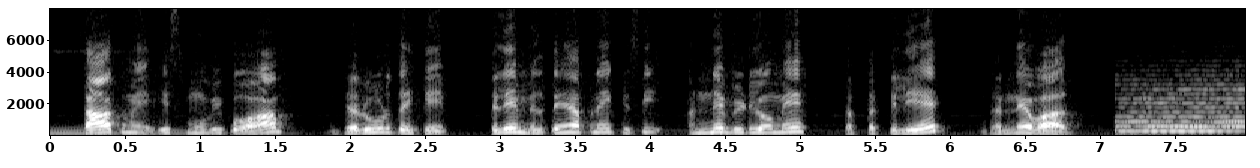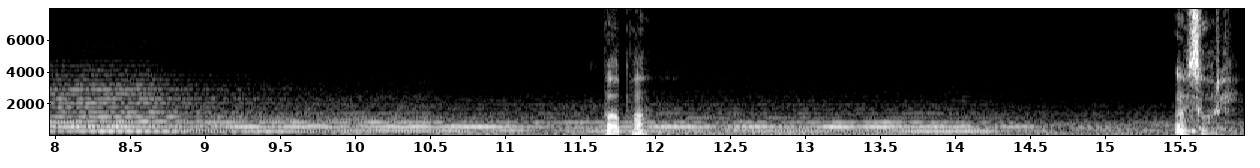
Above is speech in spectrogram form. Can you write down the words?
साथ में इस मूवी को आप ज़रूर देखें। चलिए मिलते हैं अपने किसी अन्य वीडियो में। तब तक के लिए धन्यवाद। पापा? I'm sorry. No,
